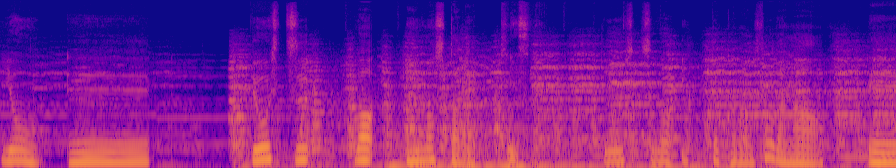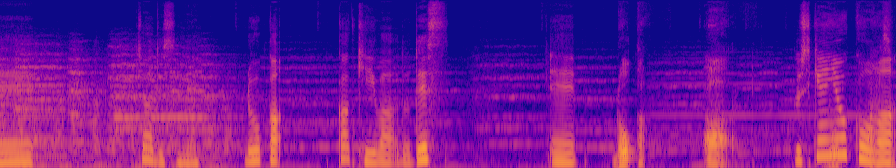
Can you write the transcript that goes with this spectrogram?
4えー、病室は言いましたね。そうですね。病室は行ったからそうだな。えー、じゃあですね廊下がキーワードです。えー、廊下あ。あ。具志堅用高は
